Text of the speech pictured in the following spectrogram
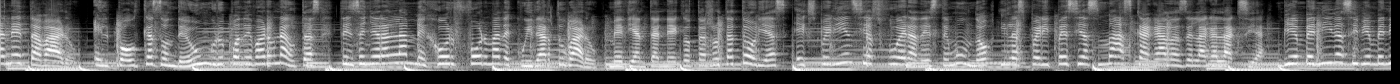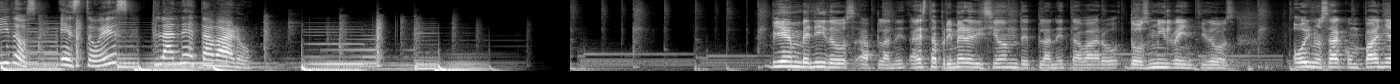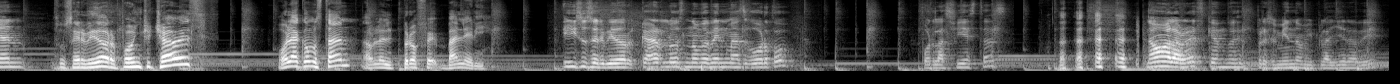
Planeta Varo, el podcast donde un grupo de varonautas te enseñarán la mejor forma de cuidar tu varo, mediante anécdotas rotatorias, experiencias fuera de este mundo y las peripecias más cagadas de la galaxia. Bienvenidas y bienvenidos, esto es Planeta Varo. Bienvenidos a, a esta primera edición de Planeta Varo 2022. Hoy nos acompañan su servidor, Poncho Chávez. Hola, ¿cómo están? Habla el profe Valery. Y su servidor, Carlos. ¿No me ven más gordo? ¿Por las fiestas? no, la verdad es que ando presumiendo mi playera de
